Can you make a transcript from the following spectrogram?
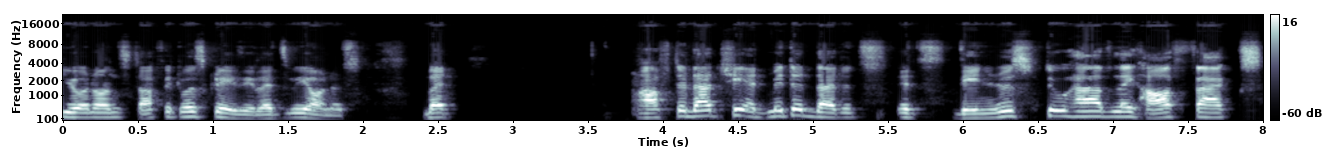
qanon stuff it was crazy let's be honest but after that she admitted that it's it's dangerous to have like half facts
